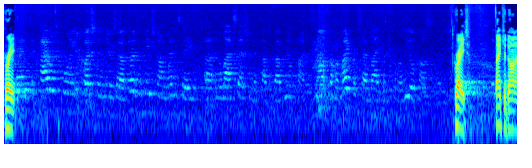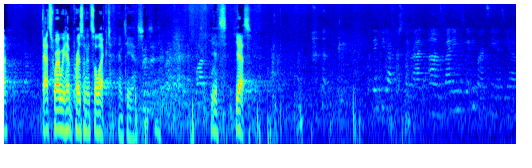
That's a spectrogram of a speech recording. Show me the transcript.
Great. Great. Thank you, Donna. That's why we have presidents-elect, MTS. Yes, yes. Thank you, Dr. Spinrad. Um, my name is Whitney Bernstein, as you know,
